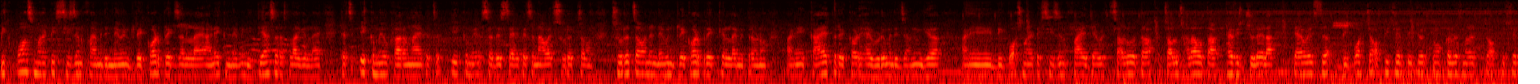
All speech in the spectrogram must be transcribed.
बिग बॉस मराठी सीझन फायमध्ये नवीन रेकॉर्ड ब्रेक झालेला आहे आणि एक नवीन इतिहास रचला गेला आहे. त्याचं एकमेव कारण आहे त्याचं एकमेव सदस्य आहे त्याचं नाव आहे सूरज चव्हाण. सूरज चव्हाणने नवीन रेकॉर्ड ब्रेक केलेला आहे मित्रांनो. आणि काय तो रेकॉर्ड ह्या व्हिडिओमध्ये जाणून घ्या. आणि Bigg Boss Marathi season five ज्यावेळेस चालू होता चालू झाला होता अठ्ठावीस जुलैला त्यावेळेस बिग बॉसच्या ऑफिशियल पेजवर किंवा कलर्स मराठीच्या ऑफिशियल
